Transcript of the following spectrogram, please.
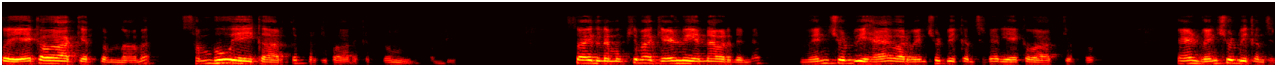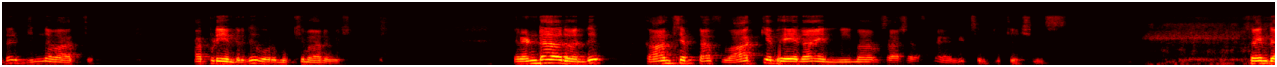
சோ ஏகவாக்கியத்துவம் நாம சம்பூயைகார்த்த பிரதிபாதகத்துவம் அப்படின்னு சோ இதுல முக்கியமா கேள்வி என்ன வருதுன்னா when should we have or when consider we consider ஏகவாக்கியத்துவம்? வென் when வி கன்சிடர் பின்ன பின்னவாக்கியம் அப்படின்றது ஒரு முக்கியமான விஷயம். ரெண்டாவது வந்து கான்செப்ட் ஆஃப் வாக்கிய பேதா இன் மீமாம்சா சாஸ்திரம் அண்ட் இட்ஸ் இம்ப்ளிகேஷன்ஸ் ஸோ இந்த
